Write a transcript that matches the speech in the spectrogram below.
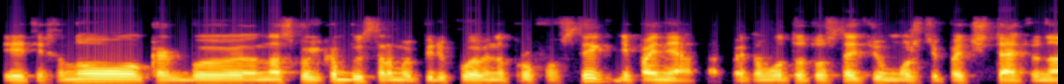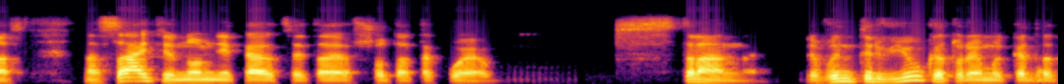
этих, но как бы насколько быстро мы переходим на Proof of Stake, непонятно. Поэтому вот эту статью можете почитать у нас на сайте, но мне кажется, это что-то такое странное. В интервью, которое мы когда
